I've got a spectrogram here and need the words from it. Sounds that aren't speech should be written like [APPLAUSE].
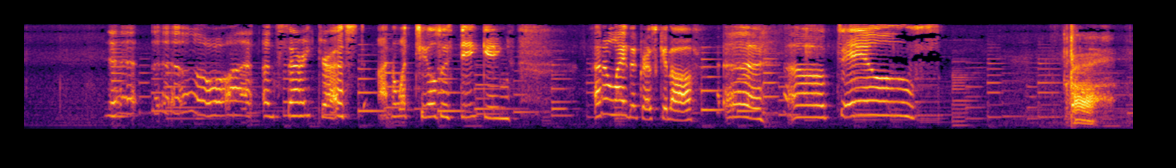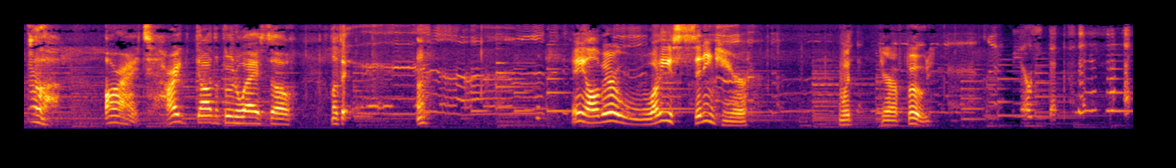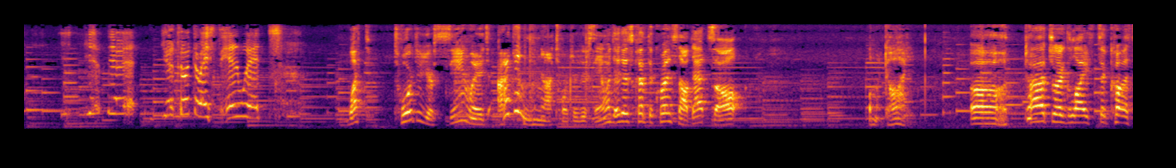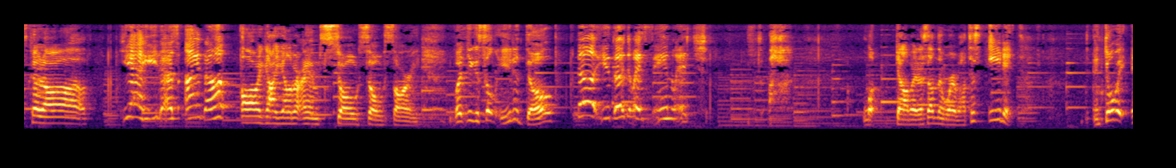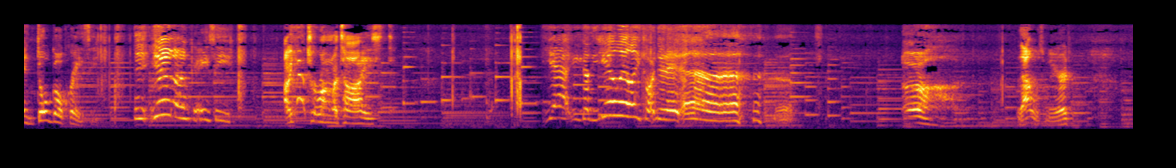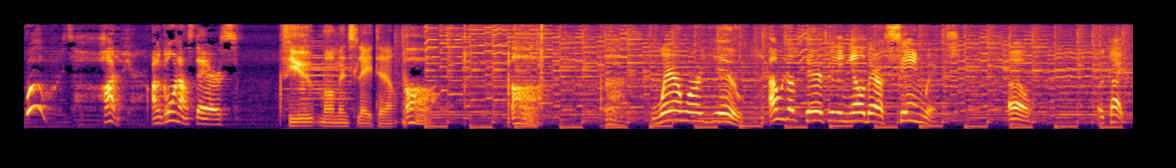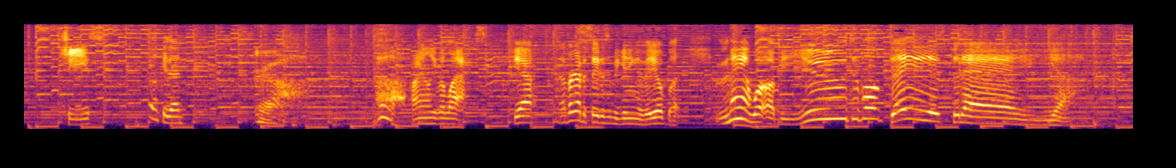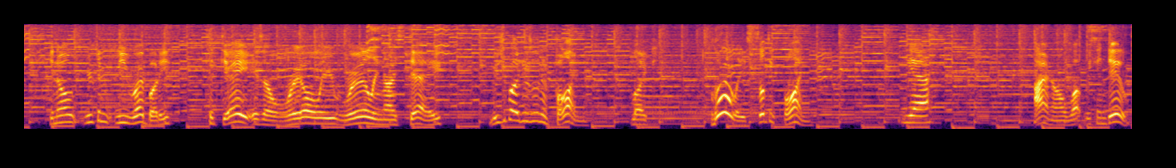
I don't know what Tails is thinking. I don't like the crust get off. Uh, oh, Tails. Ah, ugh. Alright, I already got the food away, so let's it. Huh? Hey, Oliver, what are you sitting here with your food? You [LAUGHS] took my sandwich. What? Torture your sandwich? I did not torture your sandwich. I just cut the crust off, that's all. Oh my god. Oh, Patrick likes the crust cut off. Yeah, he does. I know. Oh my god, Yellow Bear, I am so, so sorry. But you can still eat it though. No, you took my sandwich. [SIGHS] Look, Yellow Bear, there's something to worry about. Just eat it. And don't and don't go crazy. You're going crazy. Are you traumatized? Yeah, because you literally tortured it. Uh. Ugh. That was weird. Woo! It's hot up here. I'm going downstairs. Few moments later. Oh. Oh. Ugh. Where were you? I was upstairs making Yellow Bear a sandwich. Oh. Okay. Cheese. Okay then. Ugh. [SIGHS] Finally relax. Yeah, I forgot to say this in the beginning of the video, but man, what a beautiful day it is today. Yeah. You know, you're gonna be right, buddy. Today is a really, really nice day. We should probably do something fun. Like, literally, something fun. Yeah. I don't know what we can do.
